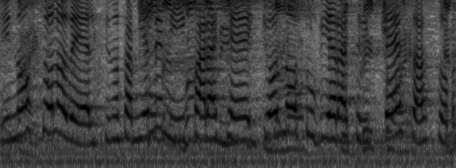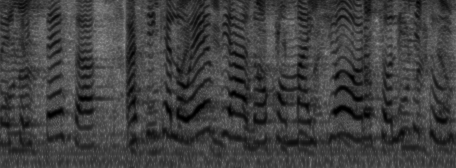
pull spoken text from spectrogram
y no solo de él, sino también de mí para que yo no tuviera tristeza sobre tristeza. Así que lo he enviado con mayor solicitud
